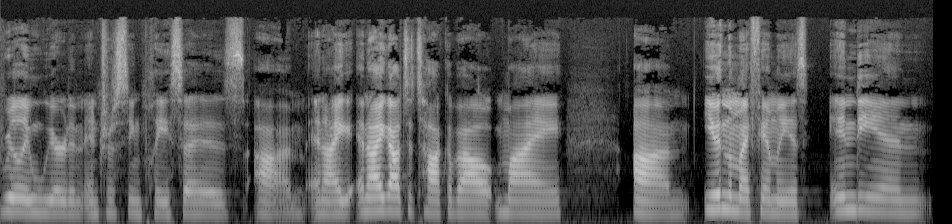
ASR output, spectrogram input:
really weird and interesting places. Um, and I and I got to talk about my. Um, even though my family is Indian,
